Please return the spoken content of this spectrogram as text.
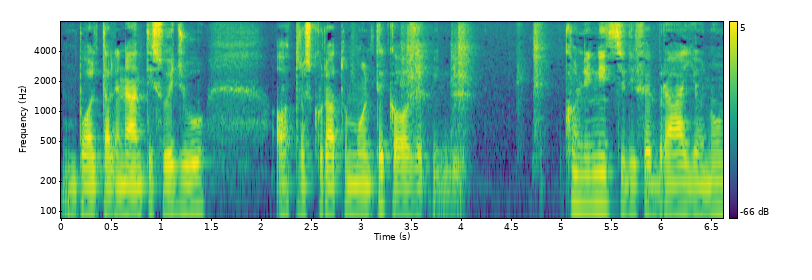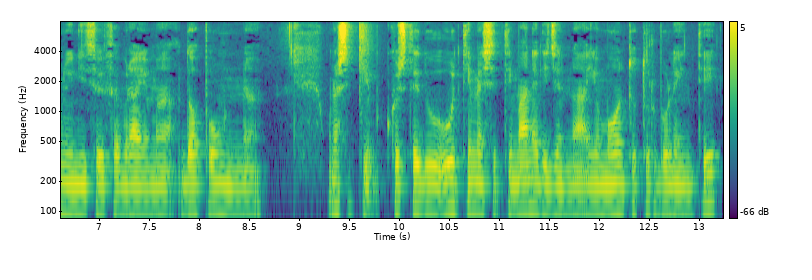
un po' altalenanti su e giù, ho trascurato molte cose, quindi con l'inizio di febbraio, non l'inizio di febbraio, ma dopo un, settim- queste due ultime settimane di gennaio molto turbolenti,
